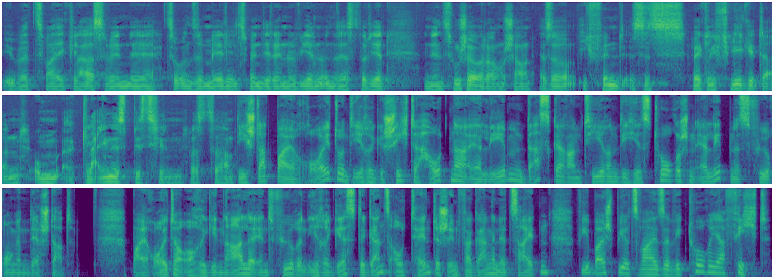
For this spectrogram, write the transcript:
über zwei Glaswände zu unseren Mädels, wenn die renovieren und restaurieren, in den Zuschauerraum schauen. Also ich finde, es ist wirklich viel getan, um ein kleines bisschen was zu haben. Die Stadt Bayreuth und ihre Geschichte hautnah erleben, das garantieren die historischen Erlebnisführungen der Stadt. Bayreuther Originale entführen ihre Gäste ganz authentisch in vergangene Zeiten, wie beispielsweise Viktoria Ficht.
